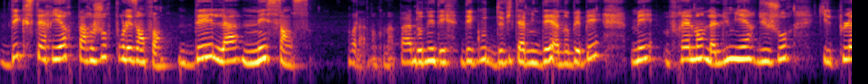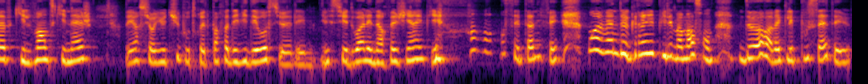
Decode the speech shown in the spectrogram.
d'extérieur par jour pour les enfants, dès la naissance. Voilà, donc on n'a pas donné des, des, gouttes de vitamine D à nos bébés, mais vraiment de la lumière du jour, qu'il pleuve, qu'il vente, qu'il neige. D'ailleurs, sur YouTube, vous trouvez parfois des vidéos sur les, Suédois, les Norvégiens, et puis on s'étonne, il fait moins 20 degrés, et puis les mamans sont dehors avec les poussettes, et,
